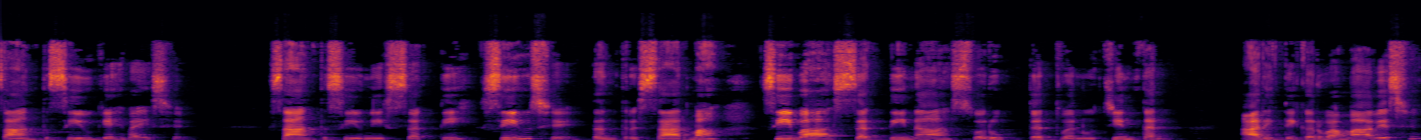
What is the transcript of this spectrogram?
શાંત શિવ કહેવાય છે. શાંત શિવની શક્તિ શિવ છે તંત્ર સારમાં. શિવા શક્તિના સ્વરૂપ તત્વનું ચિંતન આ રીતે કરવામાં આવે છે.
